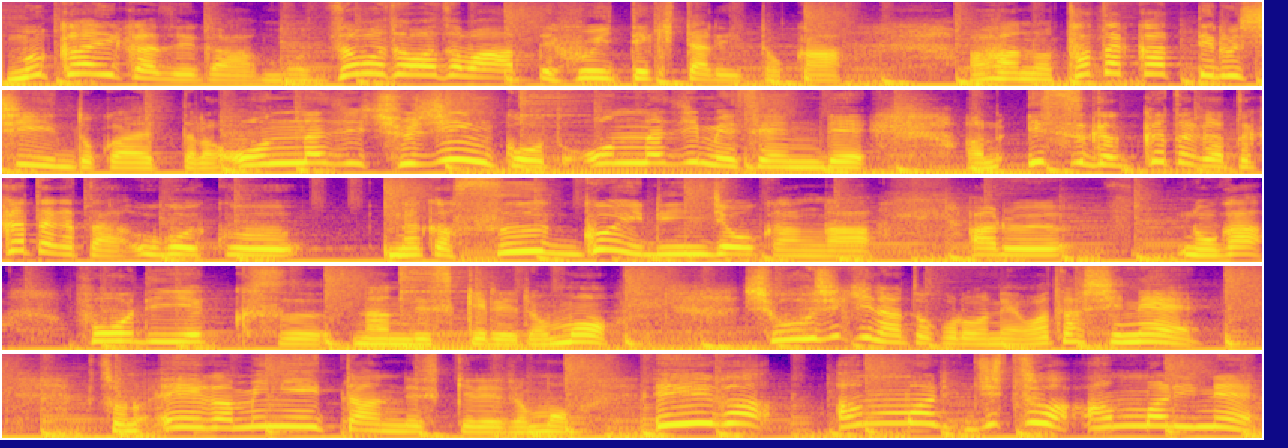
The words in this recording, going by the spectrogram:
向かい風がもうざわざわざわって吹いてきたりとかあの戦ってるシーンとかやったら同じ主人公と同じ目線であの椅子がガタガタガタガタ動くなんかすっごい臨場感があるのが 4DX なんですけれども正直なところね私ねその映画見に行ったんですけれども映画あんまり実はあんまりね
